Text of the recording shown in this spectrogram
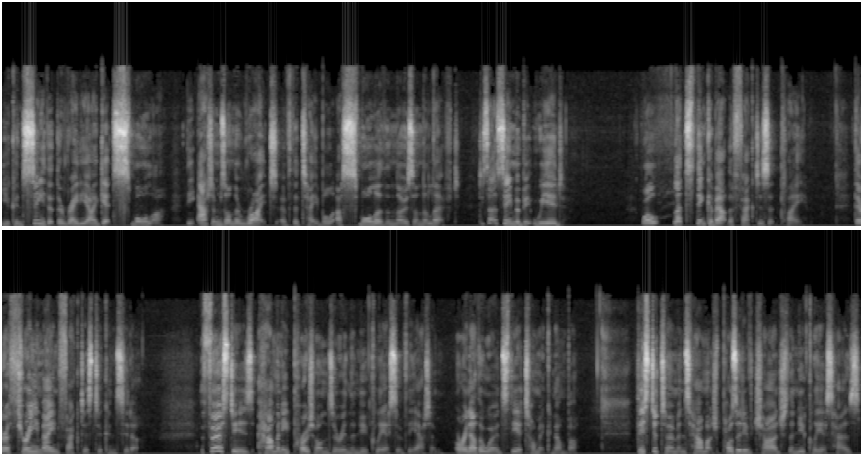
You can see that the radii get smaller. The atoms on the right of the table are smaller than those on the left. Does that seem a bit weird? Well, let's think about the factors at play. There are three main factors to consider. The first is how many protons are in the nucleus of the atom, or in other words, the atomic number. This determines how much positive charge the nucleus has,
